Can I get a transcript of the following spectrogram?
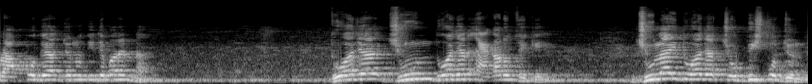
প্রাপ্য দেওয়ার জন্য দিতে পারেন না। দু হাজার জুন দু হাজার এগারো থেকে জুলাই দু হাজার চব্বিশ পর্যন্ত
